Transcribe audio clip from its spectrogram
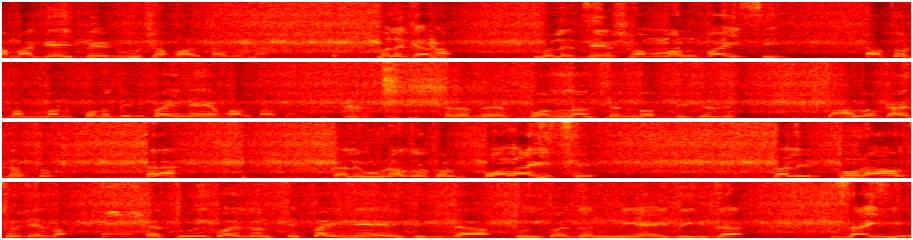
আমাকে এই বেশভূষা পাল্টাবো না। বলে কেন? বলে যে সম্মান পাইছি এত সম্মান কোনোদিন পাই না এ পাল্টাবো না। সেটা বল্লাল সেন বাব দিছে যে, ভালো কায়দা তো হ্যাঁ? তাহলে ওরা যখন পলাইছে, তাহলে তোরাও চলে যা। তুই কয়জন সিপাই নিয়ে এই দিক যা, তুই কয়জন নিয়ে এই দিক যা, যাইয়ে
